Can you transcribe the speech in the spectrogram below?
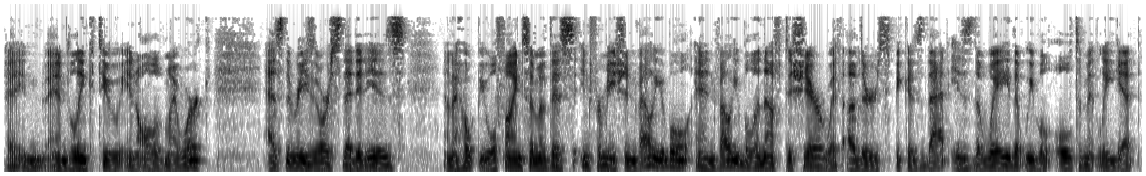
and, and link to in all of my work as the resource that it is. And I hope you will find some of this information valuable and valuable enough to share with others because that is the way that we will ultimately get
